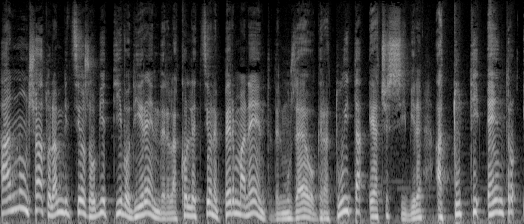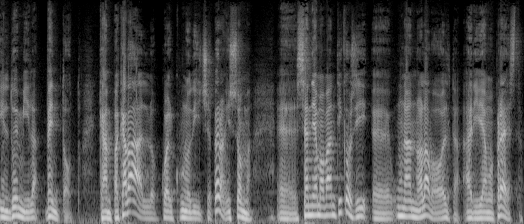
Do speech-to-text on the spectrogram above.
ha annunciato l'ambizioso obiettivo di rendere la collezione permanente del museo gratuita e accessibile a tutti entro il 2028 campacavallo, qualcuno dice, però insomma eh, se andiamo avanti così eh, un anno alla volta arriviamo presto.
